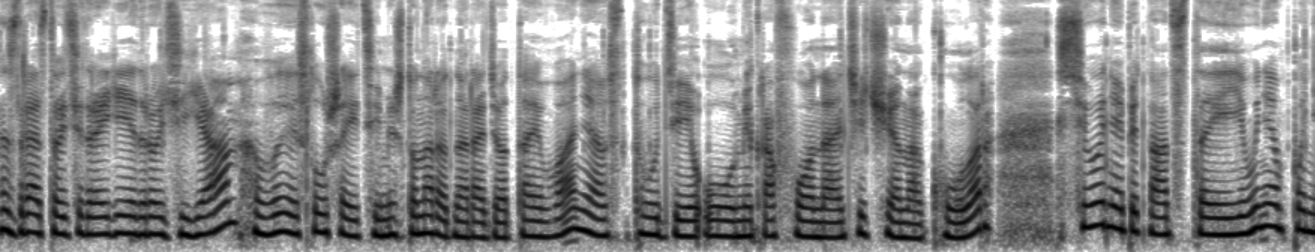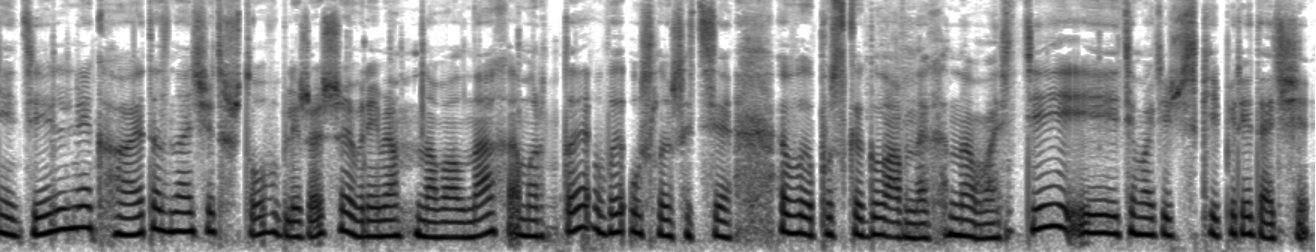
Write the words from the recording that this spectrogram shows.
Здравствуйте, дорогие друзья! Вы слушаете Международное радио Тайваня в студии у микрофона Чечена Кулар. Сегодня 15 июня, понедельник, а это значит, что в ближайшее время на волнах МРТ вы услышите выпуск главных новостей и тематические передачи.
